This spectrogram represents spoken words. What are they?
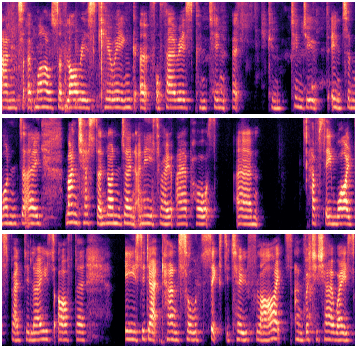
and uh, miles of lorries queuing uh, for ferries continue uh, continued into Monday. Manchester, London and Heathrow airports um, have seen widespread delays after EasyJet cancelled 62 flights and British Airways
